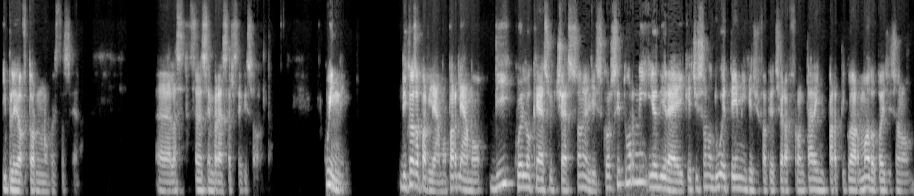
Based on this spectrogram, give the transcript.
i playoff tornano questa sera. Eh, la situazione sembra essersi risolta. Quindi, di cosa parliamo? Parliamo di quello che è successo negli scorsi turni. Io direi che ci sono due temi che ci fa piacere affrontare in particolar modo, poi ci sono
